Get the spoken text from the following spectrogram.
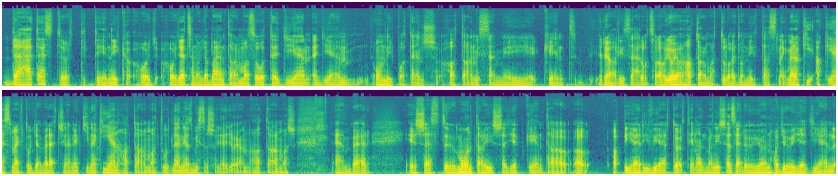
De hát ez történik, hogy, hogy egyszerűen, hogy a bántalmazót egy ilyen, egy ilyen omnipotens hatalmi személyként realizálódsz, szóval, hogy olyan hatalmat tulajdonítasz meg, mert aki, aki ezt meg tudja veled csinálni, akinek ilyen hatalma tud lenni, az biztos, hogy egy olyan hatalmas ember, és ezt mondta is egyébként a, a, a Pierre Rivière történetben is ez előjön, hogy ő egy ilyen,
